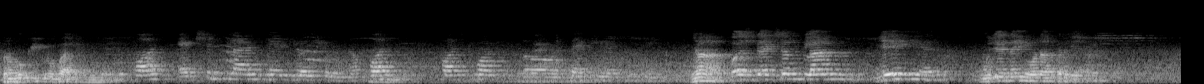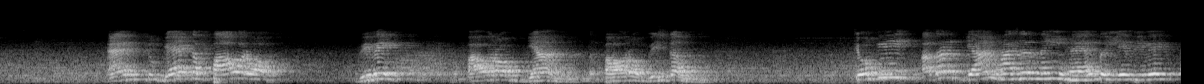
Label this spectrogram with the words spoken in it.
प्रभु की कृपा लेनी है। First action plan first first action plan यही है। मुझे नहीं होना परेशान। And to get the power of विवेक पावर ऑफ़ ज्ञान द पावर ऑफ़ विजडम क्योंकि अगर ज्ञान हाजिर नहीं है तो ये विवेक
